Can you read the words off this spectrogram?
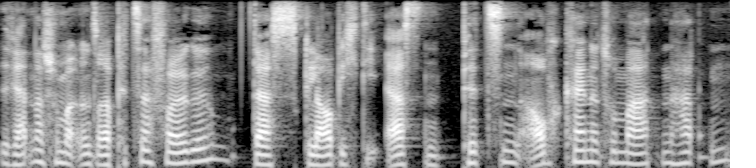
wir hatten das schon mal in unserer Pizza-Folge, dass, glaube ich, die ersten Pizzen auch keine Tomaten hatten,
